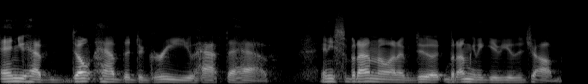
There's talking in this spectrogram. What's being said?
and you have, don't have the degree you have to have. And he said, But I don't know how to do it, but I'm going to give you the job.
